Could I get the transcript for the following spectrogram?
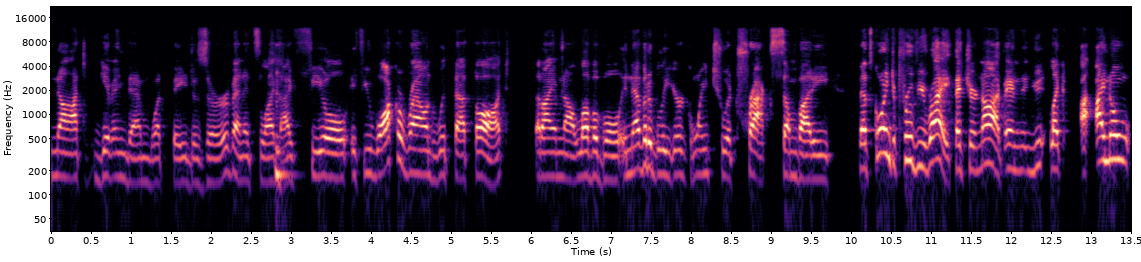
not giving them what they deserve. And it's like, I feel if you walk around with that thought that I am not lovable, inevitably you're going to attract somebody that's going to prove you right that you're not. And you like, I, I know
